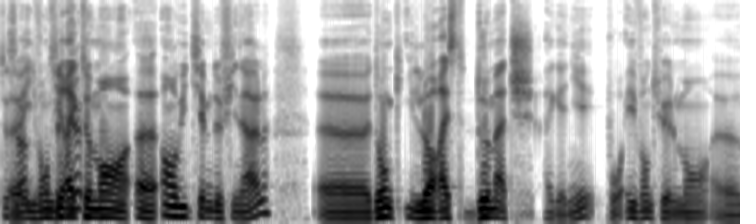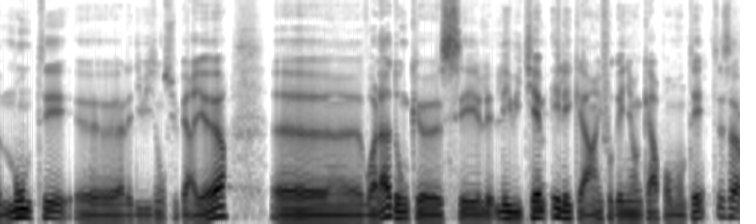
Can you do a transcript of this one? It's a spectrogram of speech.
C'est Euh, ça ils vont directement euh, en huitième de finale. Euh, donc, il leur reste deux matchs à gagner pour éventuellement euh, monter euh, à la division supérieure. Voilà, donc c'est les huitièmes et les quarts. hein. Il faut gagner en quart pour monter. C'est ça.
